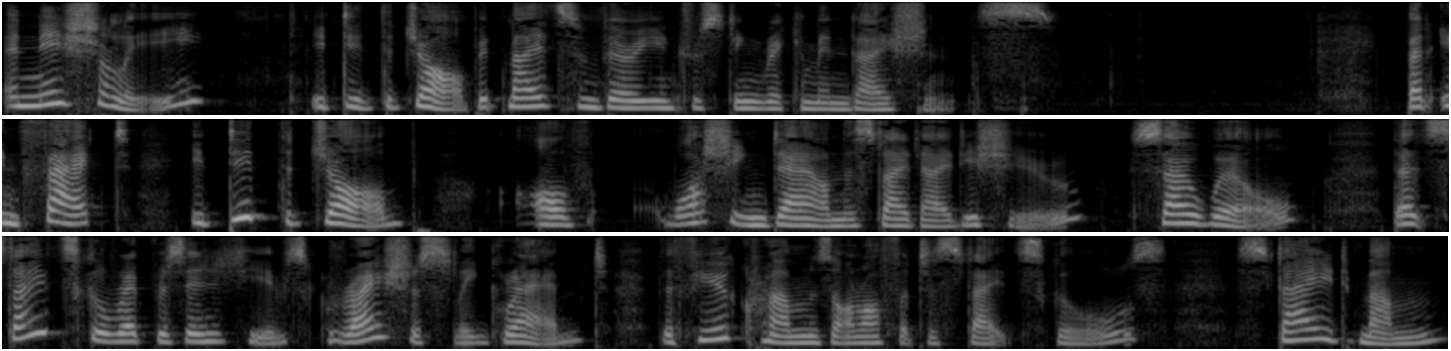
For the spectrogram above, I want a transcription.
Initially, it did the job. It made some very interesting recommendations. But in fact, it did the job of washing down the state aid issue so well that state school representatives graciously grabbed the few crumbs on offer to state schools, stayed mum,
